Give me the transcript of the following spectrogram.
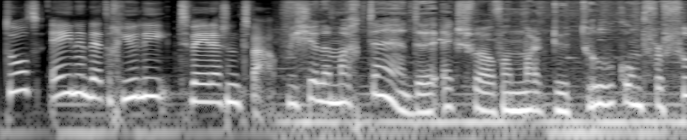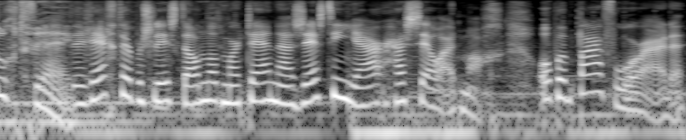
Tot 31 juli 2012. Michelle Martin, de ex-vrouw van Marc Dutroux, komt vervroegd vrij. De rechter beslist dan dat Martin na 16 jaar haar cel uit mag. Op een paar voorwaarden.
